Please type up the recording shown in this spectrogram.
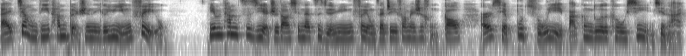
来降低他们本身的一个运营费用，因为他们自己也知道现在自己的运营费用在这一方面是很高，而且不足以把更多的客户吸引进来。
